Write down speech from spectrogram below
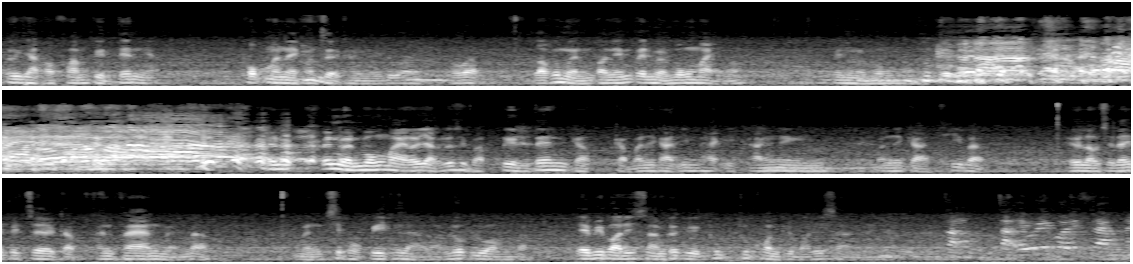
เอออยากเอาความตื่นเต้นเนี้ยพกมาในคอนเสิร์ตครั้งนี้ด้วย เพราะว่าเราก็เหมือนตอนนี้เป็นเหมือนวงใหม่เนาะเป็นเหมือนวงใหม่เป็นเป็นเหมือนวงใหม่เราอยากรู้สึกแบบตื่นเต้นกับกับบรรยากาศ Impact อีกครั้งหนึ่งบรรยากาศที่แบบเออเราจะได้ไปเจอกับแฟนๆเหมือนแบบเหมือน 16 ปีที่แล้วอะรวบรวมแบบ everybody slam ก็คือทุกทุกคนคือ body slam อะไรเงี้ยจากจาก Everybody Slam ใน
